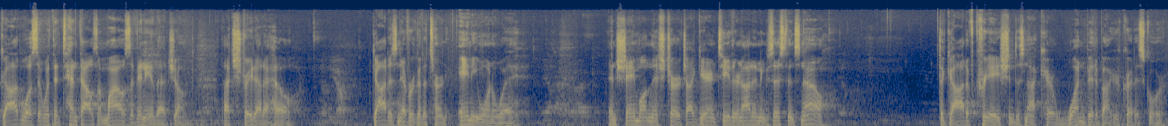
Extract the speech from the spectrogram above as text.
God wasn't within 10,000 miles of any of that junk. That's straight out of hell. God is never going to turn anyone away. And shame on this church. I guarantee they're not in existence now. The God of creation does not care one bit about your credit score.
